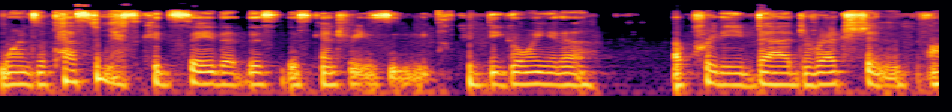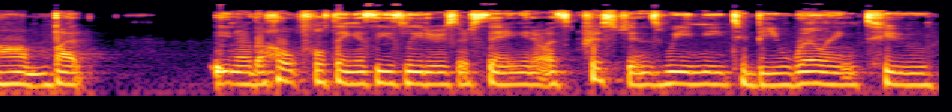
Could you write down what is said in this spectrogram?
one's a pessimist, could say that this this country is, could be going in a, a pretty bad direction. Um, but, you know, the hopeful thing is these leaders are saying, you know, as Christians, we need to be willing to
